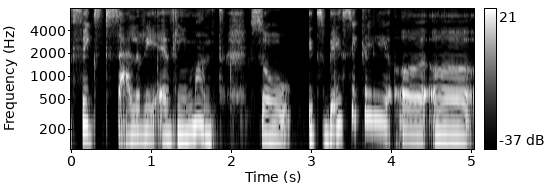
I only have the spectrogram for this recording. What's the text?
fixed salary every month so it's basically a, a,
